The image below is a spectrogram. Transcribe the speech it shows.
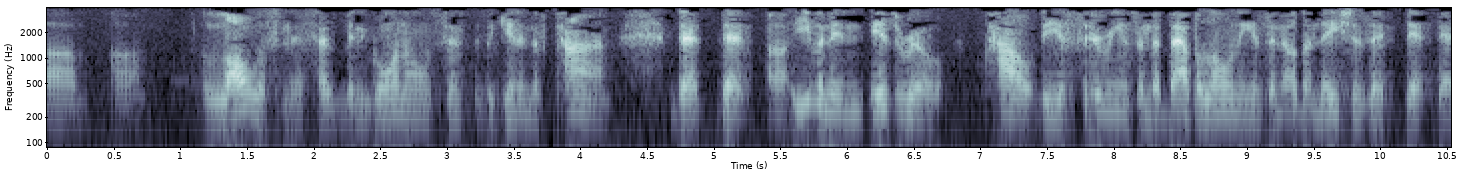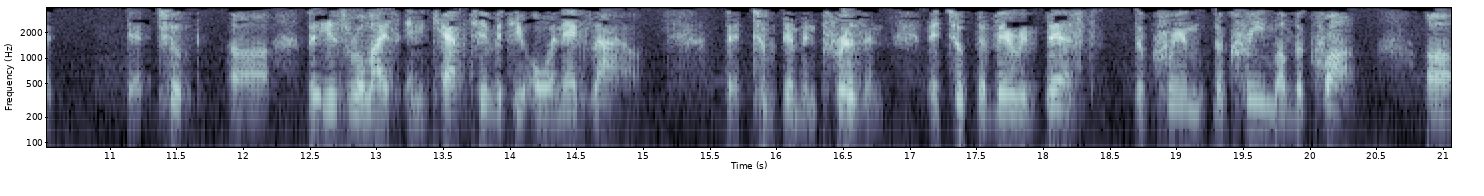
um, uh, lawlessness has been going on since the beginning of time. That that uh, even in Israel, how the Assyrians and the Babylonians and other nations that that that, that took uh, the Israelites in captivity or in exile, that took them in prison. They took the very best, the cream, the cream of the crop uh,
